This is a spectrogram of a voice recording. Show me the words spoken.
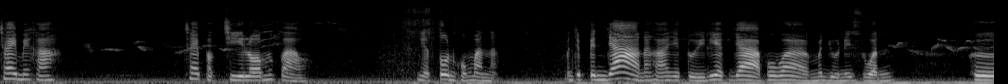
ใช่ไหมคะ ใช่ผักชีล้อมหรือเปล่า เนี่ยต้นของมันอะ มันจะเป็นหญ้านะคะยายตุ๋ยเรียกหญ้าเพราะว่ามันอยู่ในสวน คือ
